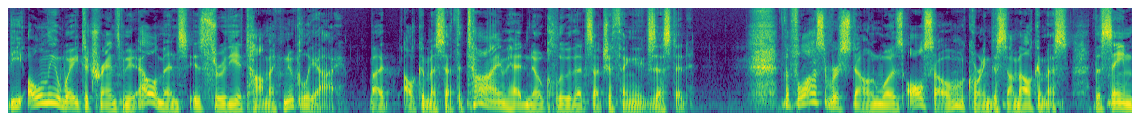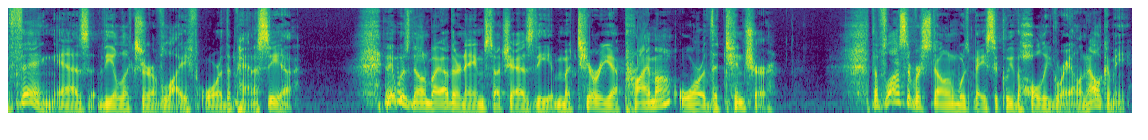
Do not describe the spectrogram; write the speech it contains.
The only way to transmute elements is through the atomic nuclei, but alchemists at the time had no clue that such a thing existed. The Philosopher's Stone was also, according to some alchemists, the same thing as the elixir of life or the panacea. And it was known by other names such as the materia prima or the tincture. The Philosopher's Stone was basically the holy grail in alchemy.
